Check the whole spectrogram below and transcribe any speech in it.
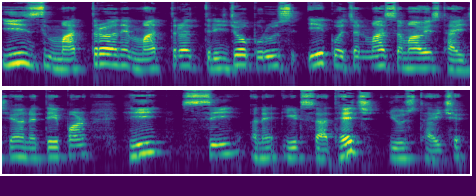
ઇઝ માત્ર અને માત્ર ત્રીજો પુરુષ એક વચનમાં સમાવેશ થાય છે અને તે પણ હી, સી અને ઇટ સાથે જ યુઝ થાય છે.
